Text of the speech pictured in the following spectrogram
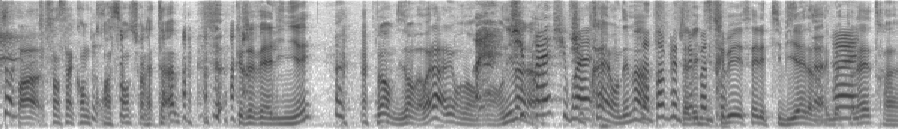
je sais pas, 150 croissants sur la table que j'avais alignés. Enfin, en me disant, bah voilà, allez, on, en- on y Je va. suis là. prêt, je suis prêt. on démarre. J'avais distribué, ça, les petits billets dans les boîtes Ouais. aux lettres. euh,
